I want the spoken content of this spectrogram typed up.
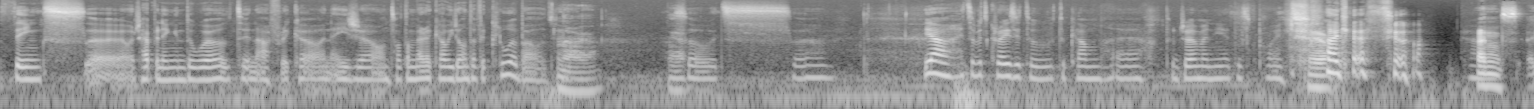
things uh, what's happening in the world, in Africa, in Asia, in South America, we don't have a clue about. No. Yeah. Yeah. So it's um, yeah, it's a bit crazy to to come uh, to Germany at this point. Yeah. I guess you know. And uh,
